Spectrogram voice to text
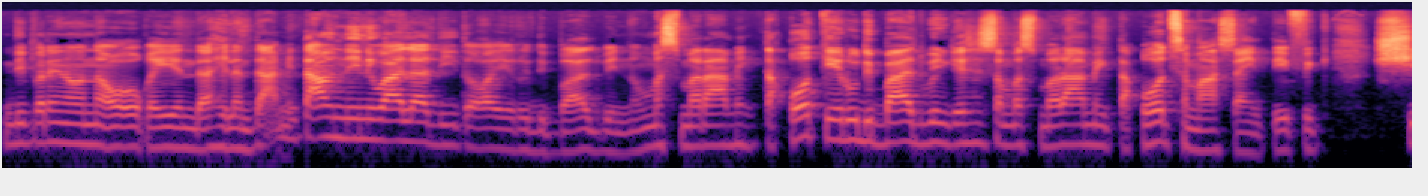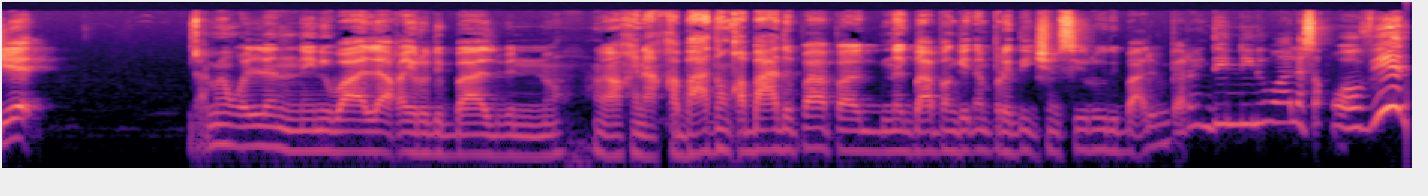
hindi pa rin ako na-okay yan dahil ang daming tao niniwala dito kay Rudy Baldwin. No? Mas maraming takot kay Rudy Baldwin kaysa sa mas maraming takot sa mga scientific shit. Dami ko kailan niniwala kay Rudy Baldwin, no? Kinakabadong kabado pa pag nagbabanggit ng prediction si Rudy Baldwin pero hindi niniwala sa COVID.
